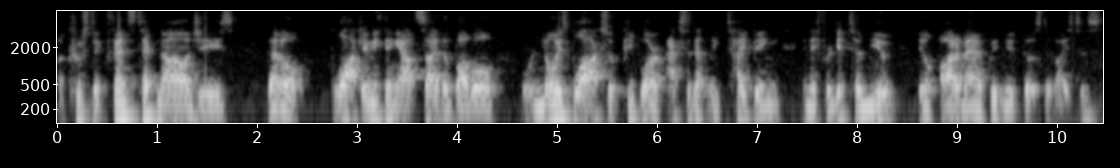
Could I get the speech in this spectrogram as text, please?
acoustic fence technologies that'll block anything outside the bubble or noise blocks. So if people are accidentally typing and they forget to mute, it'll automatically mute those devices.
